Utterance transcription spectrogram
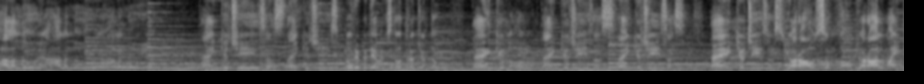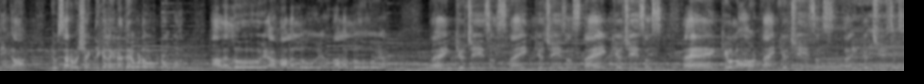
హాలలు హాలలు thank you Jesus thank you Jesus నువ్వు రేపు దేవునికి స్తోత్రం చెప్దాం thank you Lord thank you Jesus thank you Jesus thank you Jesus you are awesome Lord you are almighty God నువ్వు సర్వశక్తి కలిగిన దేవుడు ప్రభా హల్లెలూయా హల్లెలూయా హల్లెలూయా thank you Jesus thank you Jesus thank you Jesus thank you Lord thank you Jesus thank you Jesus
